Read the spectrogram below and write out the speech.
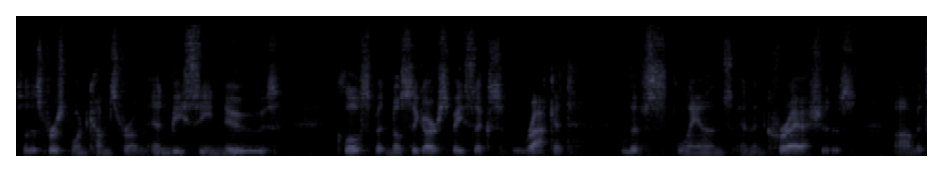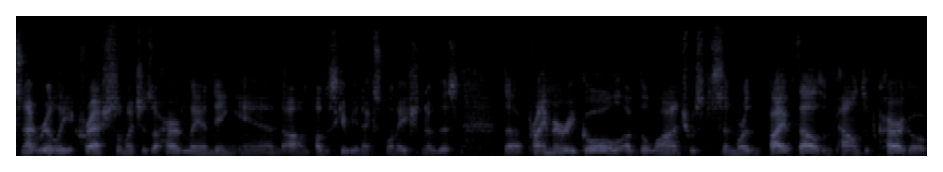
So this first one comes from NBC News. Close but no cigar SpaceX rocket lifts, lands, and then crashes. Um, it's not really a crash so much as a hard landing, and um, I'll just give you an explanation of this. The primary goal of the launch was to send more than 5,000 pounds of cargo,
